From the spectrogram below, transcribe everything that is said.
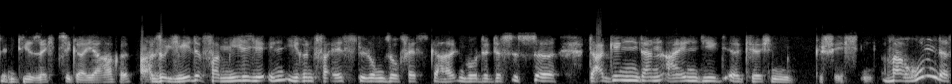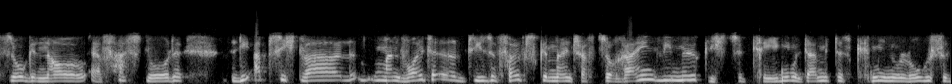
in die 60er Jahre. Also jede Familie in ihren Verästelungen so festgehalten wurde. Das ist, äh, da gingen dann ein die äh, Kirchen Geschichten. Warum das so genau erfasst wurde, die Absicht war, man wollte diese Volksgemeinschaft so rein wie möglich zu kriegen und damit das kriminologische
